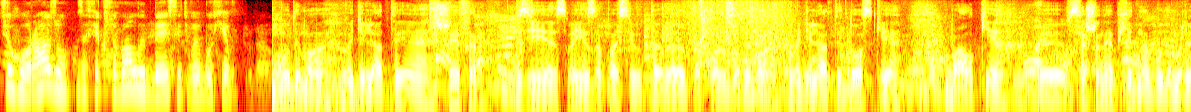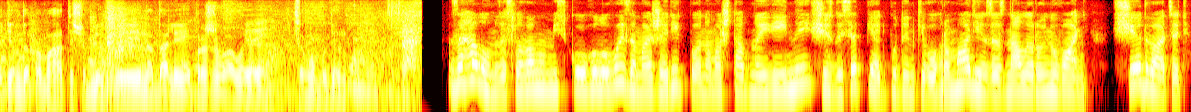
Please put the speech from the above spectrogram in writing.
Цього разу зафіксували 10 вибухів. Будемо виділяти шифер зі своїх запасів. Також будемо виділяти доски, балки, е, все, що необхідно, будемо людям допомагати, щоб люди і надалі проживали в цьому будинку. Загалом, за словами міського голови, за майже рік повномасштабної війни 65 будинків у громаді зазнали руйнувань. Ще 20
